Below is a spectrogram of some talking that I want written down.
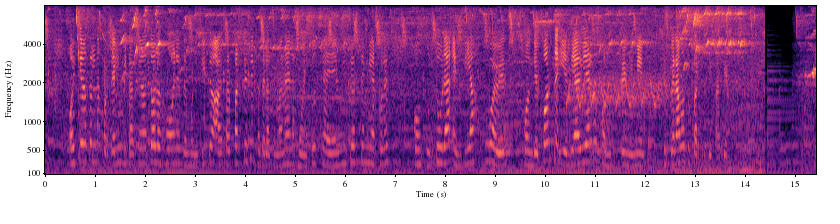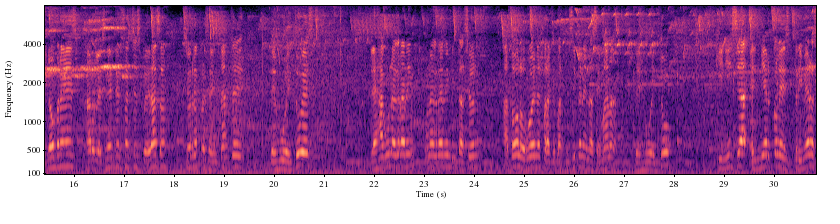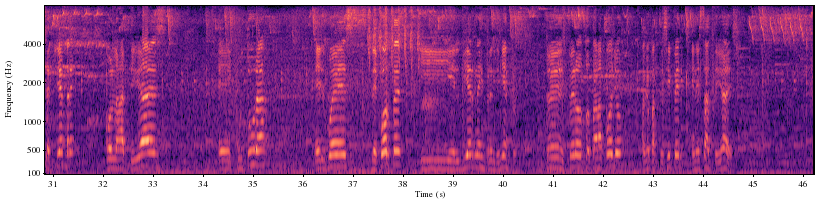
Hoy quiero hacer una cordial invitación a todos los jóvenes del municipio a estar partícipes de la Semana de la Juventud que hará inicio este miércoles con cultura, el día jueves con deporte y el día viernes con emprendimiento. Esperamos su participación. Mi nombre es Harold Schneider Sánchez Pedraza, soy representante de Juventudes. Les hago una gran, una gran invitación a todos los jóvenes para que participen en la Semana de Juventud que inicia el miércoles 1 de septiembre con las actividades eh, cultura, el jueves deportes y el viernes emprendimiento. Entonces espero total apoyo a que participen en estas actividades.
